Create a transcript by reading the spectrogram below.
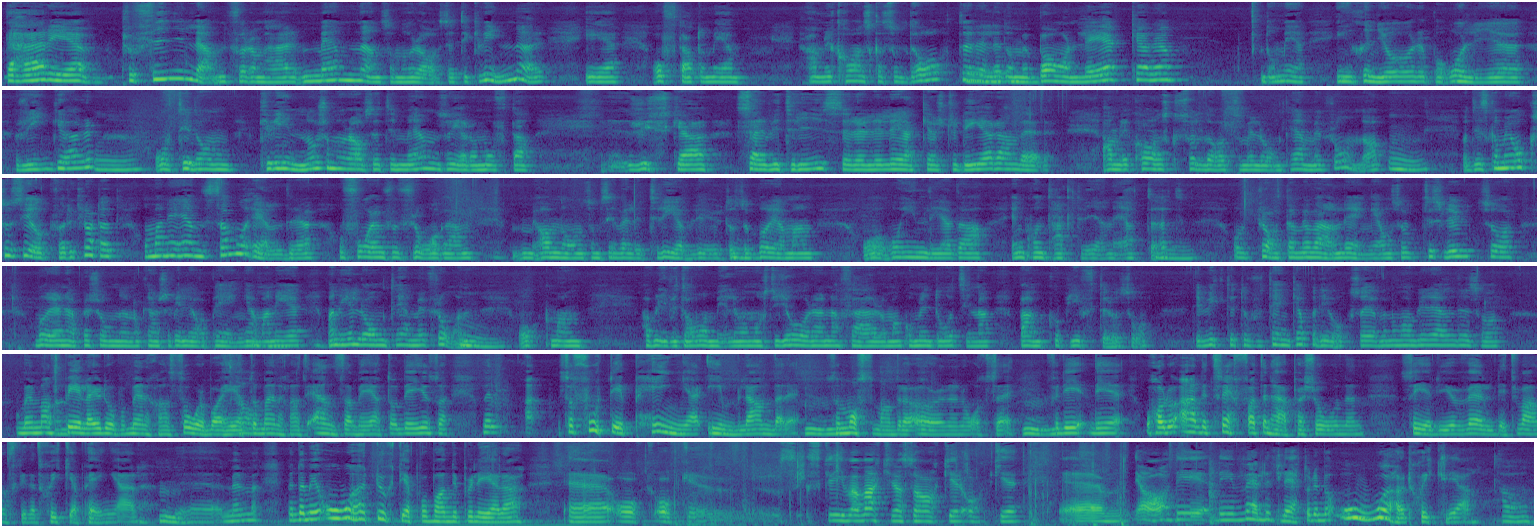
det här är profilen för de här männen som hör av sig till kvinnor. är ofta att de är amerikanska soldater eller de är barnläkare. De är ingenjörer på oljeriggar. Och till de kvinnor som hör av sig till män så är de ofta eh, ryska servitriser eller läkarstuderande. Eller amerikansk soldat som är långt hemifrån. Då. Och det ska man ju också se upp för. Det är klart att om man är ensam och äldre och får en förfrågan mm, av någon som ser väldigt trevlig ut och så börjar man och, och inleda en kontakt via nätet och prata med varandra länge och så till slut så börjar den här personen och kanske vilja ha pengar. Man, är, man är långt hemifrån och man har blivit av med eller man måste göra en affär och man kommer inte åt sina bankuppgifter och så. Det är viktigt att få tänka på det också, även om man blir äldre så. Men man spelar ju då på människans sårbarhet Ja. och människans ensamhet. Och det är ju så. Men ah, så fort det är pengar inblandade Mm. så måste man dra öronen åt sig. För det, det, och har du aldrig träffat den här personen så är det ju väldigt vanskligt att skicka pengar. Mm. Eh, Men, men de är oerhört duktiga på att manipulera eh, och, och eh, skriva vackra saker. Och, ja, det, det är väldigt lätt och de är oerhört skickliga. Ja.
